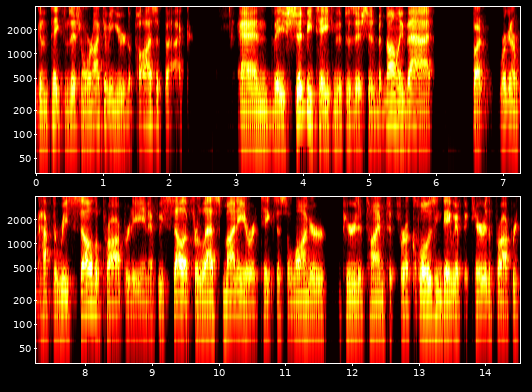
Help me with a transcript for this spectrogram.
going to take the position we're not giving you your deposit back. And they should be taking the position but not only that but we're going to have to resell the property. And if we sell it for less money or it takes us a longer period of time to, for a closing date, we have to carry the property.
